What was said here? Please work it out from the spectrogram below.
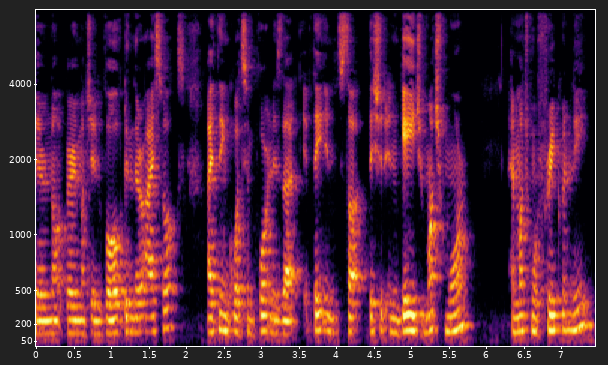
they're not very much involved in their ISOCs. I think what's important is that if they start, they should engage much more and much more frequently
